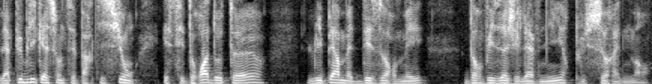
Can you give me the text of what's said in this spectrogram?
La publication de ses partitions et ses droits d'auteur lui permettent désormais d'envisager l'avenir plus sereinement.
